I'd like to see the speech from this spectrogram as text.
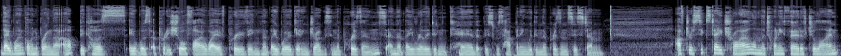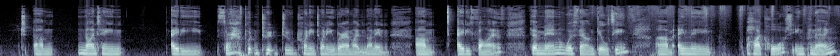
they weren't going to bring that up because it was a pretty surefire way of proving that they were getting drugs in the prisons and that they really didn't care that this was happening within the prison system. After a six day trial on the 23rd of July, um, 1980, sorry, I've put into 2020, where am I? 1985. Um, the men were found guilty um, in the High Court in Penang.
